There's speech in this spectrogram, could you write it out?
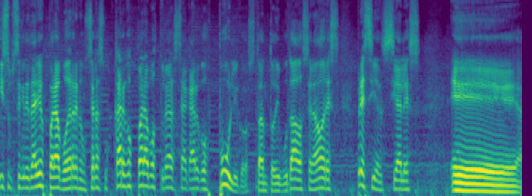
y subsecretarios para poder renunciar a sus cargos para postularse a cargos públicos, tanto diputados, senadores, presidenciales, eh,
